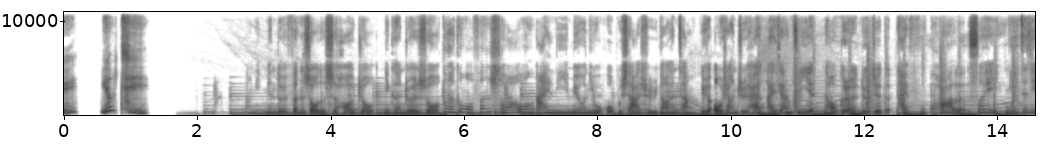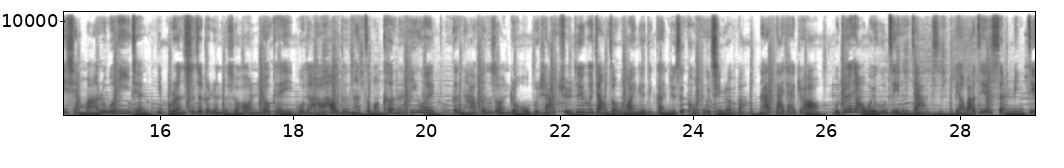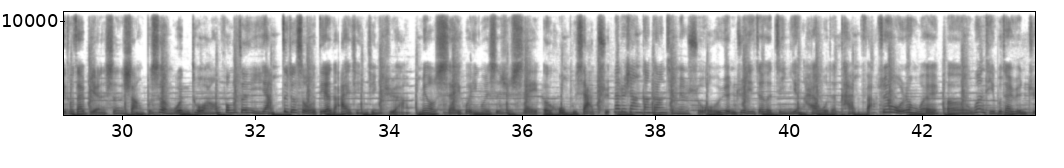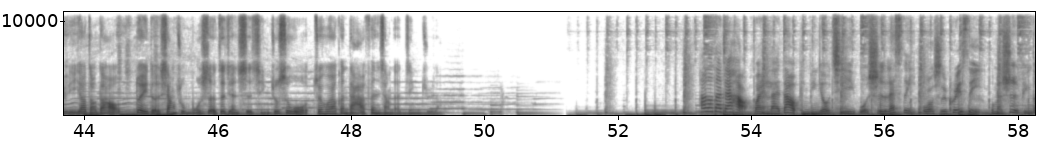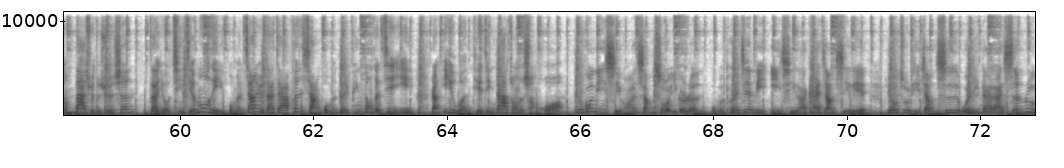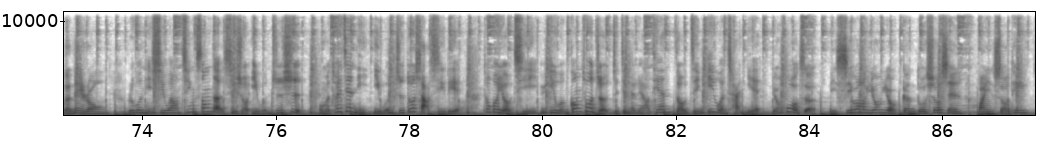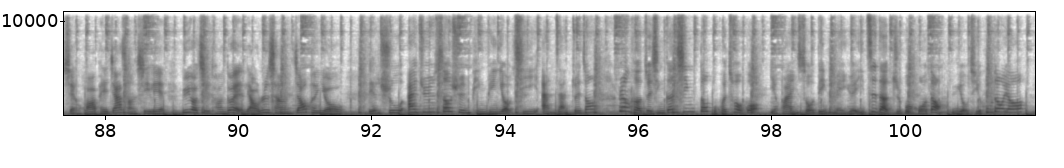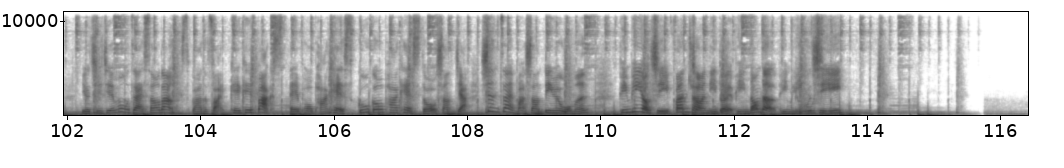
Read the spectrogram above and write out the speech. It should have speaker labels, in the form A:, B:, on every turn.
A: 诶，有奇。
B: 面对分手的时候，就你可能就会说，不能跟我分手啊，我很爱你，没有你我活不下去。然后很长，有些偶像剧还很爱这样子演。那我个人就觉得太浮夸了。所以你自己想嘛，如果你以前你不认识这个人的时候，你都可以活得好好的，那怎么可能因为跟他分手你就活不下去？所以会讲这种话，应该感觉是恐怖情人吧？那大家就要，我觉得要维护自己的价值。不要把自己的生命寄托在别人身上，不是很稳妥，好像风筝一样。这就是我 第二个爱情金句啊！没有谁会因为失去谁而活不下去。那就像刚刚前面说，远距离这个经验，还有我的看法。所以我认为，呃，问题不在远距离，要找到对的相处模式这件事情，就是我最后要跟大家分享的金句了。
A: Hello，大家好，欢迎来到平平有奇，我是 Leslie，
C: 我是 Chrissy，
A: 我们是屏东大学的学生，在有奇节目里，我们将与大家分享我们对屏东的记忆，让译文贴近大众的生活。
C: 如果你喜欢享受一个人，我们推荐你一起来开讲系列，由主题讲师为你带来深入的内容。
A: 如果你希望轻松地吸收译文知识，我们推荐你译文知多少系列。透过有奇与译文工作者之间的聊天，走进译文产业；
C: 又或者你希望拥有更多休闲，欢迎收听闲话配家常系列，与有奇团队聊日常、交朋友。
A: 脸书、IG 搜寻“平平有奇”，按赞追踪，任何最新更新都不会错过。也欢迎锁定每月一次的直播活动，与有奇互动哟。
C: 有奇节目在烧当、Spotify、KKBox、Apple Podcasts、Google Podcasts 都有上架，现在马上订阅我们！平平有奇，翻转你对屏东的平平无奇。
